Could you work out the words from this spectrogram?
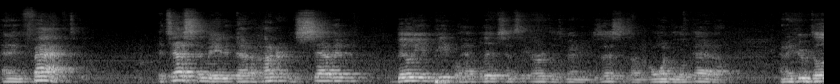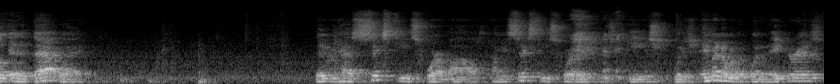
And in fact, it's estimated that 107 billion people have lived since the earth has been in existence. I wanted to look that up. And if you were to look at it that way, they would have 16 square miles, I mean 16 square acres each, which, anybody know what, an acre is?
